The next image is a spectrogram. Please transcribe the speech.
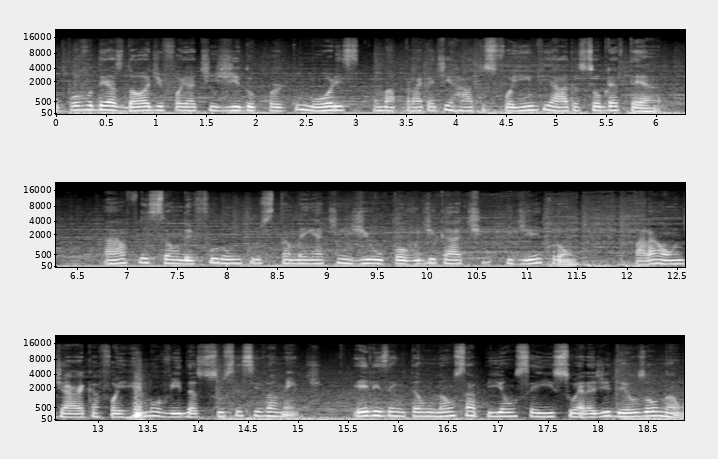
O povo de Asdod foi atingido por tumores, uma praga de ratos foi enviada sobre a terra. A aflição de furúnculos também atingiu o povo de Gate e de Ecrom para onde a arca foi removida sucessivamente. Eles então não sabiam se isso era de Deus ou não.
